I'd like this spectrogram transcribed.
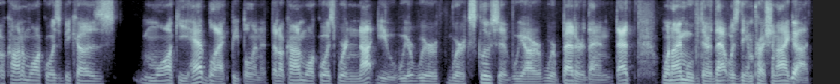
Oconomowoc was because Milwaukee had black people in it. That Oconomowoc was we're not you. We're we're we're exclusive. We are we're better than that. When I moved there, that was the impression I got. Yeah.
